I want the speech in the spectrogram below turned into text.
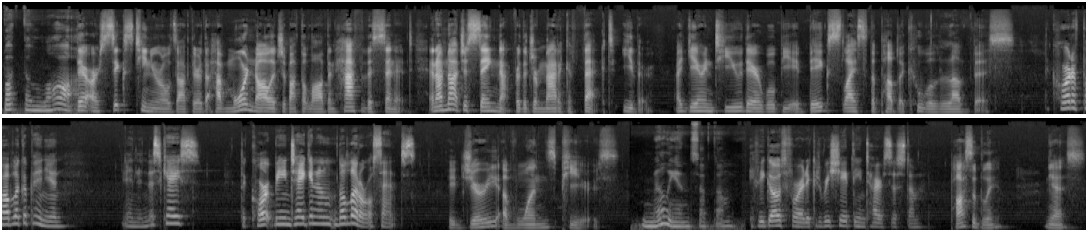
But the law. There are 16 year olds out there that have more knowledge about the law than half of the Senate, and I'm not just saying that for the dramatic effect either. I guarantee you there will be a big slice of the public who will love this. The court of public opinion. And in this case, the court being taken in the literal sense. A jury of one's peers. Millions of them. If he goes for it, it could reshape the entire system. Possibly. Yes.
